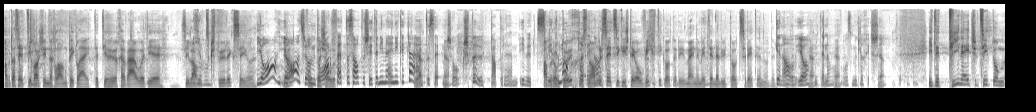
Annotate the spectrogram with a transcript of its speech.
Aber das hat die wahrscheinlich lang begleitet, die hohen Wellen, die sie lang ja. zu spüren oder? Ja, ja, ja. Also im Dorf schon... hat es halt verschiedene Meinungen gegeben. Ja. Das hat man ja. schon gespürt, aber ähm, ich würde es Aber auch dort, die Auseinandersetzung ist ja auch wichtig, oder? Ich meine, mit den Leuten auch zu reden, oder? Genau, ja, mit denen, wo es möglich ist. Ja. In der Teenagerzeit, um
